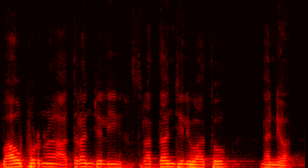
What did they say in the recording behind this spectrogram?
भावपूर्ण आदरांजली श्रद्धांजली वाहतो. धन्यवाद.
